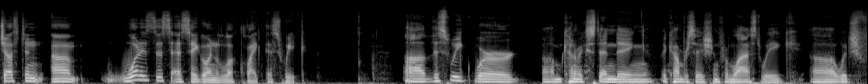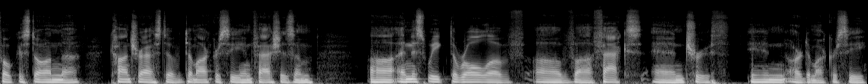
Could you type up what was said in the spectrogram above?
Justin, um, what is this essay going to look like this week? Uh, this week, we're um, kind of extending the conversation from last week, uh, which focused on the contrast of democracy and fascism. Uh, and this week, the role of, of uh, facts and truth in our democracy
